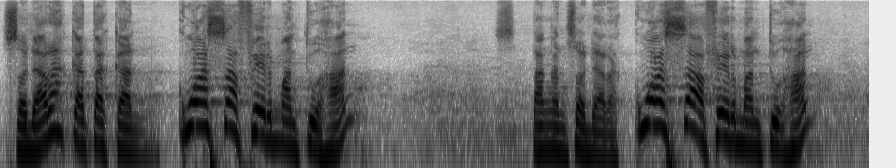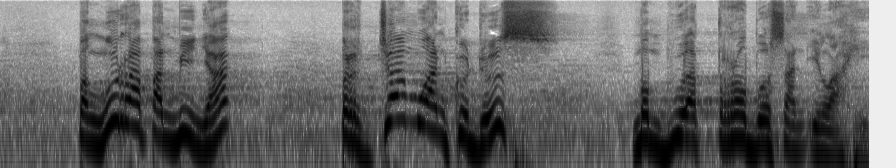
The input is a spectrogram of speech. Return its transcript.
saudara katakan kuasa firman Tuhan, tangan saudara, kuasa firman Tuhan, pengurapan minyak, perjamuan kudus membuat terobosan ilahi.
